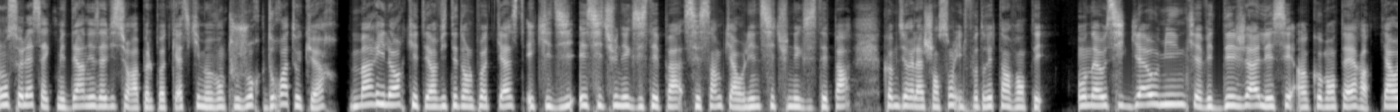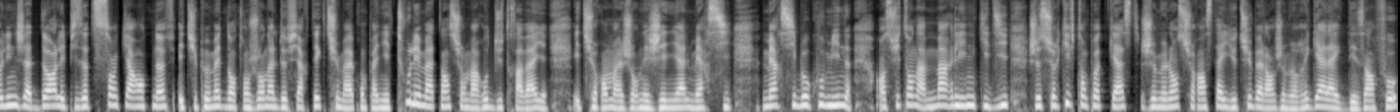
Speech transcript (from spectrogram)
On se laisse avec mes derniers avis sur Apple Podcast qui me vont toujours droit au cœur. Marie-Laure qui était invitée dans le podcast et qui dit et si tu n'existais pas, c'est simple Caroline, si tu n'existais pas, comme dirait la chanson, il faudrait t'inventer. On a aussi Gaoming qui avait déjà laissé un commentaire. Caroline, j'adore l'épisode 149 et tu peux mettre dans ton journal de fierté que tu m'as accompagné tous les matins sur ma route du travail et tu rends ma journée géniale. Merci. Merci beaucoup, Mine. Ensuite, on a Marline qui dit, je surkiffe ton podcast. Je me lance sur Insta et YouTube alors je me régale avec des infos.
